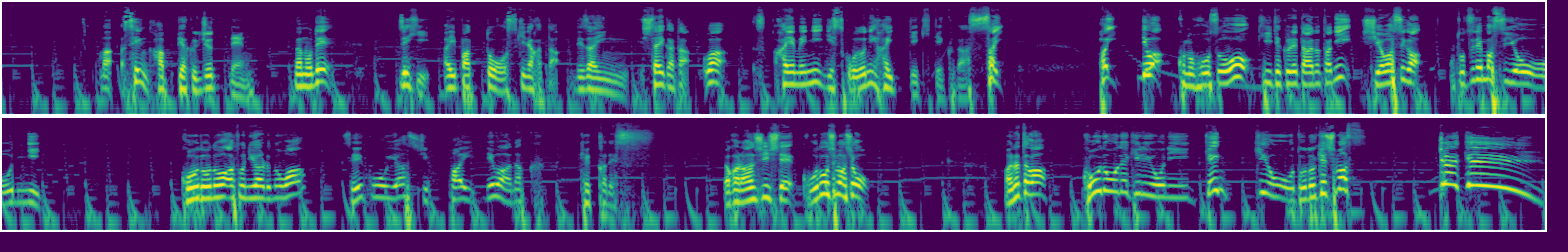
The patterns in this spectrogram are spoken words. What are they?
まあ、1810点なので、ぜひ iPad を好きな方、デザインしたい方は、早めに Discord に入ってきてください。はい。では、この放送を聞いてくれたあなたに幸せが訪れますように。行動の後にあるのは成功や失敗ではなく結果です。だから安心して行動しましょう。あなたが行動できるように元気をお届けします。元気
